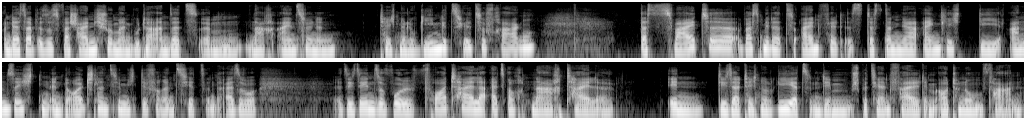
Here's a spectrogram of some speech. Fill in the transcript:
Und deshalb ist es wahrscheinlich schon mal ein guter Ansatz, ähm, nach einzelnen Technologien gezielt zu fragen. Das Zweite, was mir dazu einfällt, ist, dass dann ja eigentlich die Ansichten in Deutschland ziemlich differenziert sind. Also Sie sehen sowohl Vorteile als auch Nachteile in dieser Technologie, jetzt in dem speziellen Fall dem autonomen Fahren.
